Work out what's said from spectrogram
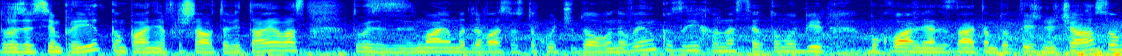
Друзі, всім привіт! Компанія Фрешавто вітає вас. Друзі, маємо для вас ось таку чудову новинку. Заїхав на цей автомобіль буквально, я не знаю, там до тижня часу.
